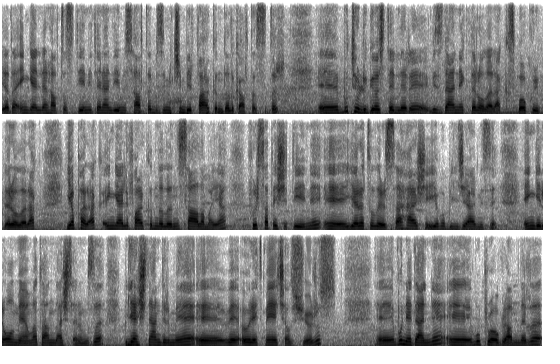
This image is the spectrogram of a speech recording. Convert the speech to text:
ya da Engelliler Haftası diye nitelendiğimiz hafta bizim için bir farkındalık haftasıdır. E, bu türlü gösterileri biz dernekler olarak, spor kulüpleri olarak yaparak engelli farkındalığını sağlamaya, fırsat eşitliğini e, yaratılırsa her şeyi yapabileceğimizi engeli olmayan vatandaşlarımızı bilinçlendirmeye e, ve öğretmeye çalışıyoruz. E, bu nedenle e, bu programları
